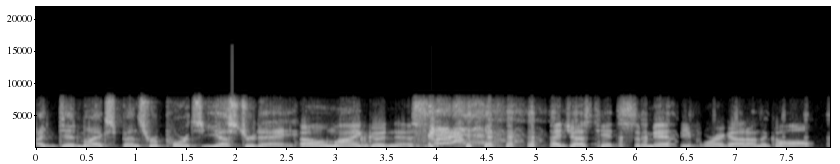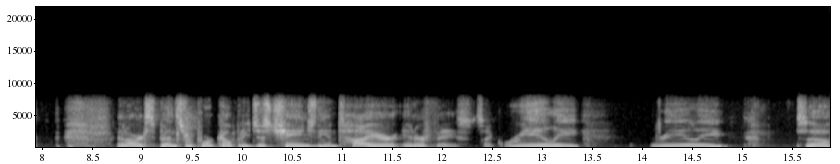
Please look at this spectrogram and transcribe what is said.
I did my expense reports yesterday. Oh my goodness. I just hit submit before I got on the call. And our expense report company just changed the entire interface. It's like, really? Really? So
